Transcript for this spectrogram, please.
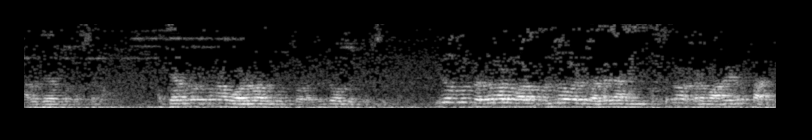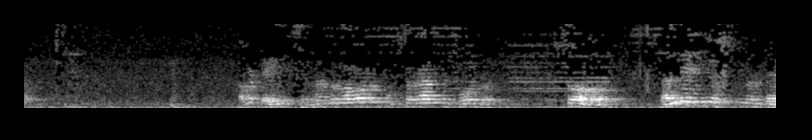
అలా అరచేత పుస్తకం. ఆ చేతపడుతున్న పట్టుకున్న ఓడవాళ్ళు కూర్చోవాలి ఇంట్లో చూసి ఈ లోపల పెద్దవాళ్ళు వాళ్ళ పనిలో వాళ్ళు వెళ్ళగానే పుస్తకం అక్కడ వాడడం కాదు. కాబట్టి చిన్నపిల్లవాడు పుస్తకాలను చూడరు సో తల్లి ఏం చేస్తుందంటే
